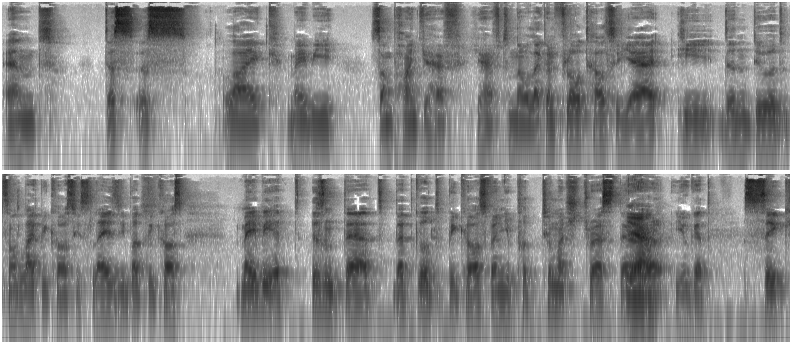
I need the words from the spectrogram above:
And this is like maybe some point you have you have to know. Like when Flo tells you, yeah, he didn't do it. It's not like because he's lazy, but because maybe it isn't that that good. Because when you put too much stress there, Yeah. you get sick.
